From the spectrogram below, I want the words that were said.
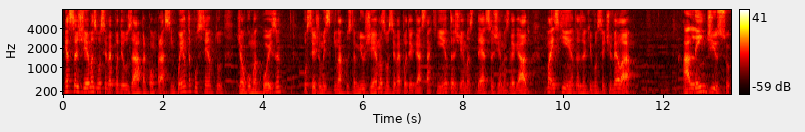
Essas gemas você vai poder usar para comprar 50% de alguma coisa, ou seja, uma skin lá custa mil gemas, você vai poder gastar 500 gemas dessas gemas legado, mais 500 a que você tiver lá. Além disso,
